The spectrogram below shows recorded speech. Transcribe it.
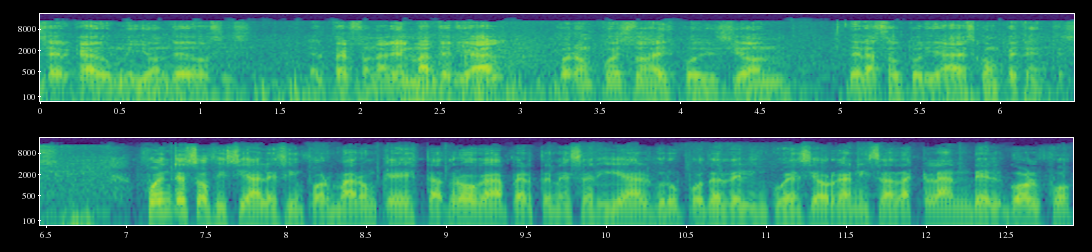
cerca de un millón de dosis. El personal y el material fueron puestos a disposición de las autoridades competentes. Fuentes oficiales informaron que esta droga pertenecería al grupo de delincuencia organizada Clan del Golfo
